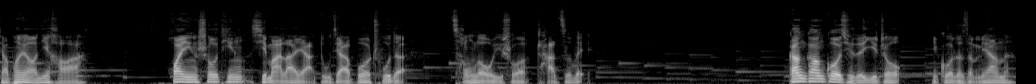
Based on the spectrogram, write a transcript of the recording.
小朋友你好啊，欢迎收听喜马拉雅独家播出的《层楼一说茶滋味》。刚刚过去的一周，你过得怎么样呢？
